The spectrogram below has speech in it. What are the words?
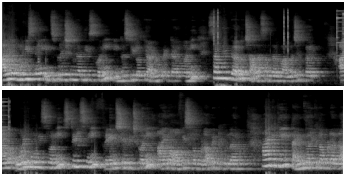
ఆయన మూవీస్ని ఇన్స్పిరేషన్గా తీసుకొని ఇండస్ట్రీలోకి అడుగు పెట్టారు అని సందీప్ గారు చాలా సందర్భాల్లో చెప్పారు. ఆయన ఓల్డ్ మూవీస్లోని స్టిల్స్ని ఫ్రేమ్స్ చేపించుకొని ఆయన ఆఫీస్లో కూడా పెట్టుకున్నారు. ఆయనకి టైం దొరికినప్పుడల్లా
